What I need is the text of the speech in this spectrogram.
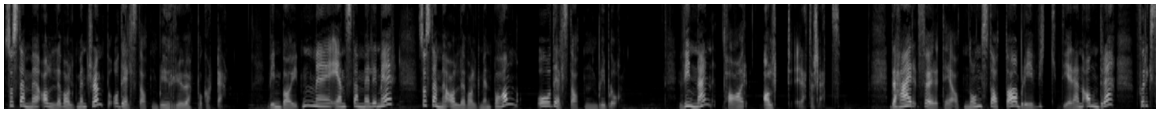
så stemmer alle valgmenn Trump, og delstaten blir rød på kartet. Vinner Biden med én stemme eller mer, så stemmer alle valgmenn på han, og delstaten blir blå. Vinneren tar alt, rett og slett. Dette fører til at noen stater blir viktigere enn andre, f.eks.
